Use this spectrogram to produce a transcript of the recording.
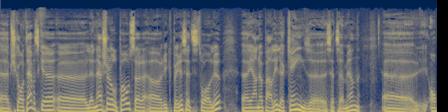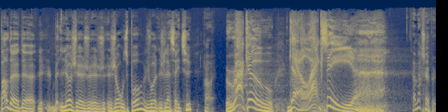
Euh, je suis content parce que euh, le National Post a, a récupéré cette histoire-là. Euh, il en a parlé le 15 euh, cette semaine. Euh, on parle de... de- là, je, j'ose pas. Je, je l'essaye dessus. Ouais. Rocco Galaxy! Ça marche un peu.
